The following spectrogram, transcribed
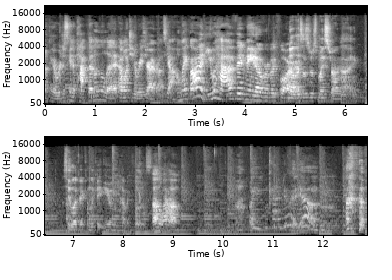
okay, we're just gonna pack that on the lid. I want you to raise your eyebrows. Yeah. Oh my god, you have been made over before. No, this is just my strong eye. See, look, I can look at you and have it closed. Oh wow. Oh, you can kind of do it, yeah.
